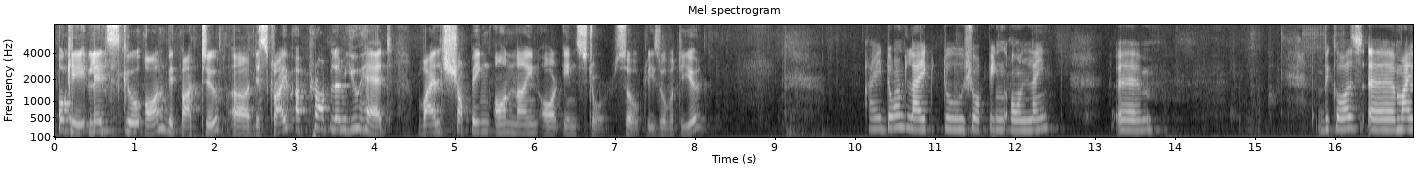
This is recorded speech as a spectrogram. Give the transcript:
Okay, let's go on with part two. Uh, describe a problem you had while shopping online or in store. So, please over to you. I don't like to shopping online um, because uh, my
